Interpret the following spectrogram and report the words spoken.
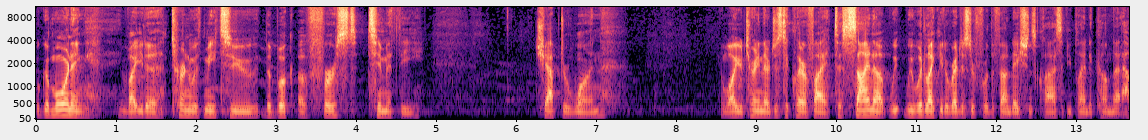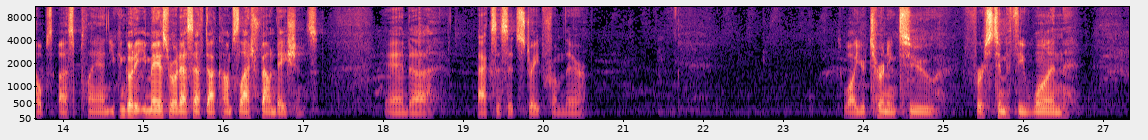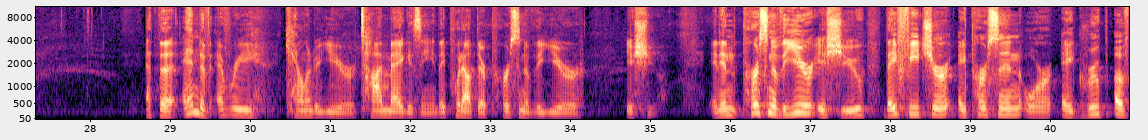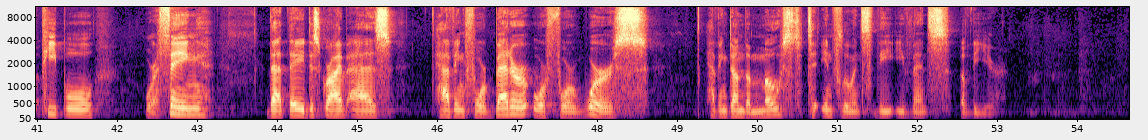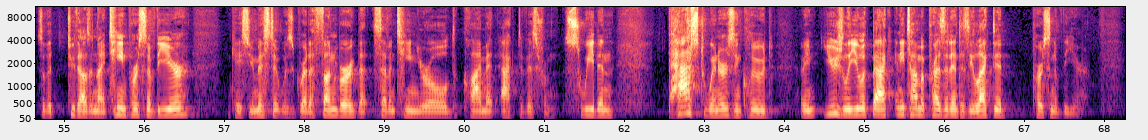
Well, good morning. I invite you to turn with me to the book of 1 Timothy, chapter 1. And while you're turning there, just to clarify, to sign up, we, we would like you to register for the foundations class. If you plan to come, that helps us plan. You can go to emmausroadsf.com slash foundations and uh, access it straight from there. So while you're turning to 1 Timothy 1, at the end of every calendar year, Time Magazine, they put out their Person of the Year issue. And in the Person of the Year issue, they feature a person or a group of people or a thing that they describe as having, for better or for worse, having done the most to influence the events of the year. So the 2019 Person of the Year in case you missed it, was Greta Thunberg, that 17 year old climate activist from Sweden. Past winners include, I mean, usually you look back, anytime a president is elected, person of the year.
